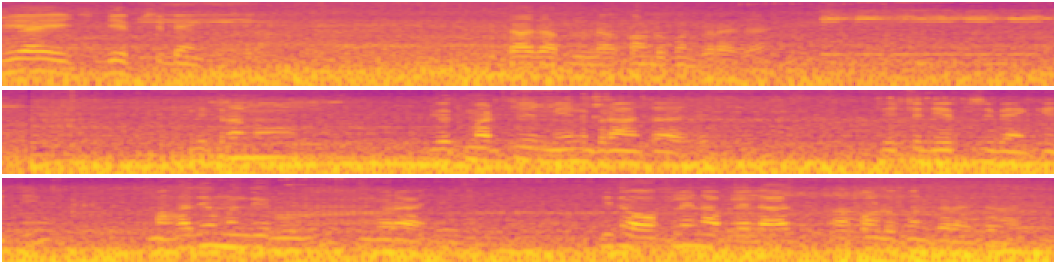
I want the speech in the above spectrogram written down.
ही आहे H D F C bank तिथं आज आपल्याला अकाउंट ओपन करायचं आहे. मित्रांनो यवतमाळची मेन ब्रांच आहे. एच डी एफ सी बँकेची महादेव मंदिर रोडवर आहे. तिथं ऑफलाईन आपल्याला आज अकाउंट ओपन करायचं आहे.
